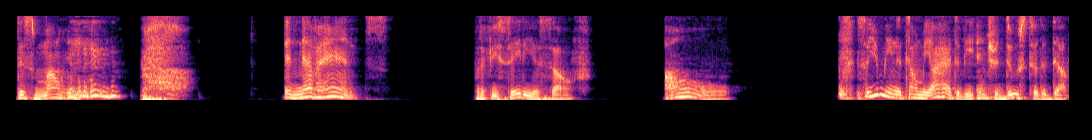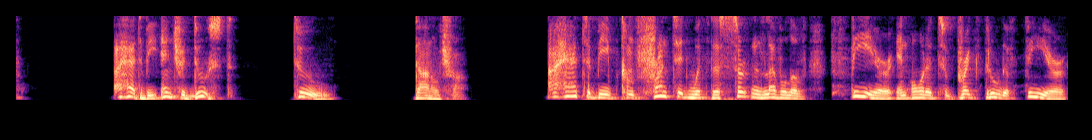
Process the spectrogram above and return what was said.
this mountain. it never ends. But if you say to yourself, oh, so you mean to tell me I had to be introduced to the devil? I had to be introduced to Donald Trump. I had to be confronted with a certain level of fear in order to break through the fear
